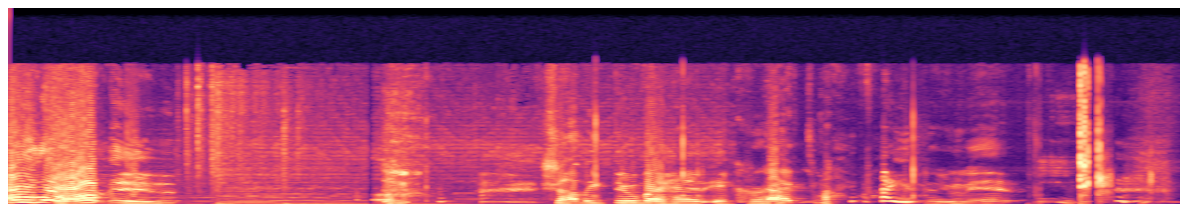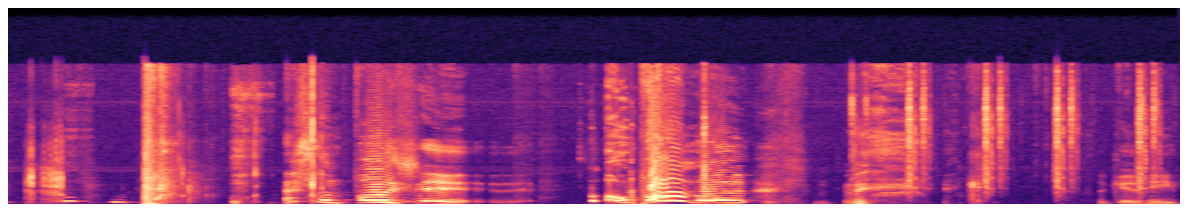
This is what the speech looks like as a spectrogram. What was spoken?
Did that? Shot me through my head. It cracked my pipe man. That's some bullshit. Obama. Look at hate.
